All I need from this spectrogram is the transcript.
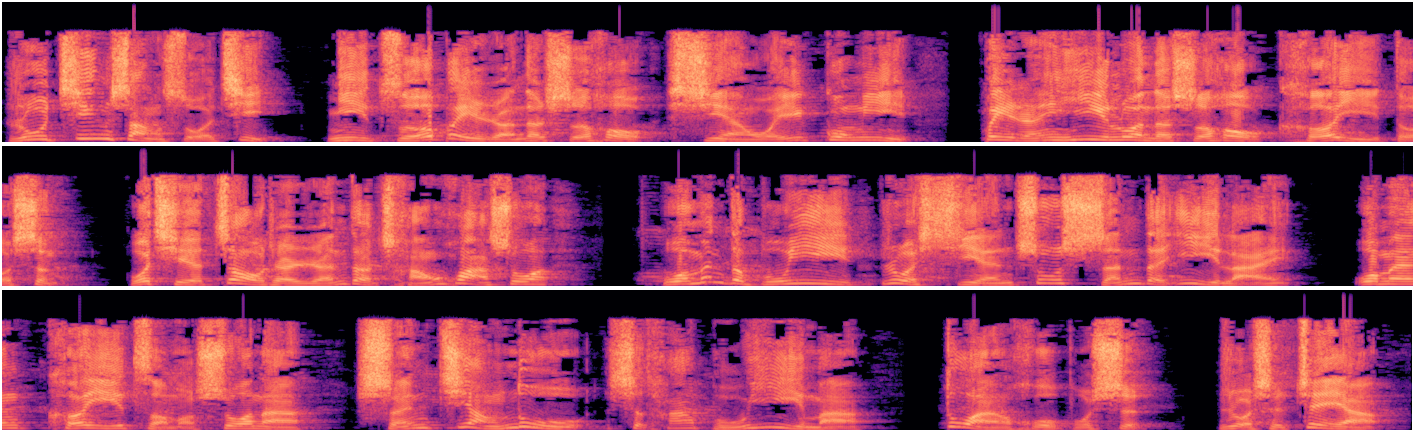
如经上所记：你责备人的时候显为公义，被人议论的时候可以得胜。我且照着人的常话说。我们的不义若显出神的义来，我们可以怎么说呢？神降怒是他不义吗？断乎不是。若是这样，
